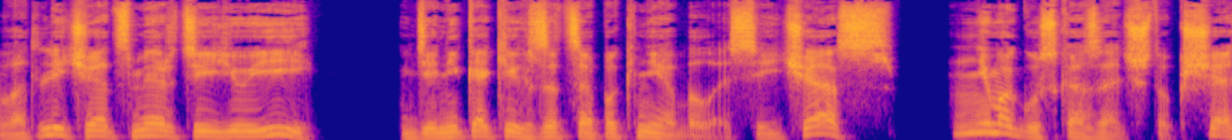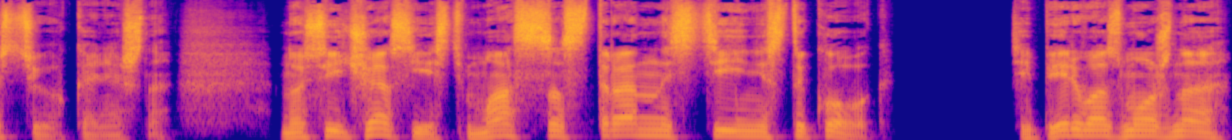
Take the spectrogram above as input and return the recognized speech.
В отличие от смерти Юи, где никаких зацепок не было, сейчас Не могу сказать, что к счастью, конечно. Но сейчас есть масса странностей и нестыковок. Теперь, возможно,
